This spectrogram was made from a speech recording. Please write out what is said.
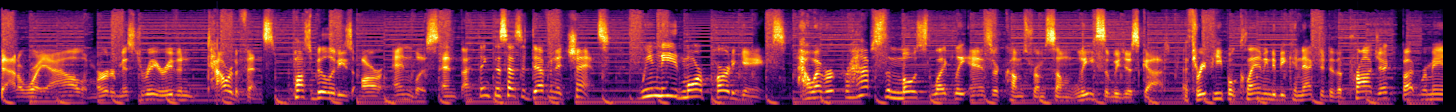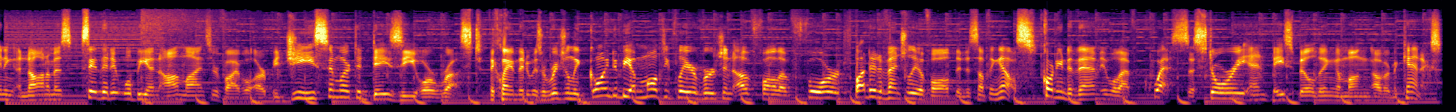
Battle Royale, a murder mystery, or even tower defense. Possibilities are endless, and I think this has a definite chance. We need more party games. However, perhaps the most likely answer comes from some leaks that we just got. Three people claiming to be connected to the project but remaining anonymous say that it will be an online survival RPG similar to DayZ or Rust. They claim that it was originally going to be a multiplayer version of Fallout 4, but it eventually evolved into something else. According to them, it will have quests, a story, and base building among other mechanics.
